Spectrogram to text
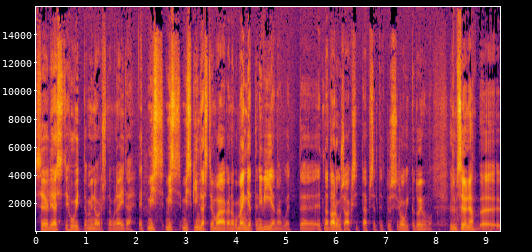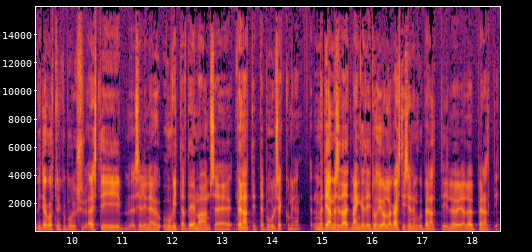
see oli hästi huvitav minu arust nagu näide, et mis, mis, mis kindlasti on vaja ka nagu mängijateni viia nagu, et, et nad aru saaksid täpselt, et kuidas see loogika toimuma hakkab. ütleme, see on jah, videokohtuniku puhul üks hästi selline huvitav teema on see penaltite puhul sekkumine. me teame seda, et mängijad ei tohi olla kastis ennem kui penaltilööja lööb penalti.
